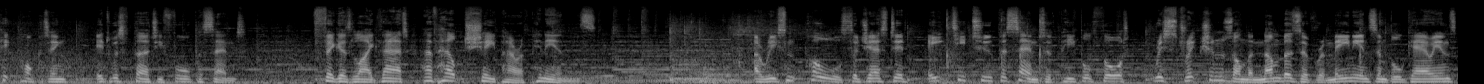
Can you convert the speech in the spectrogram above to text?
pickpocketing, it was 34%. Figures like that have helped shape our opinions. A recent poll suggested 82% of people thought restrictions on the numbers of Romanians and Bulgarians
